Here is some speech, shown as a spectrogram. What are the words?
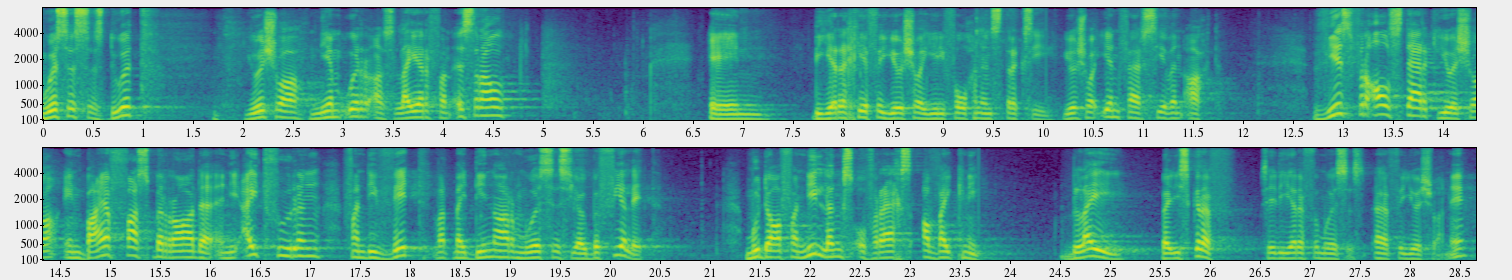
Moses is dood. Joshua neem oor as leier van Israel. En die Here gee vir Joshua hierdie volgende instruksie. Joshua 1 vers 7 en 8. Wees veral sterk Joshua en baie vasberade in die uitvoering van die wet wat my dienaar Moses jou beveel het. Moet daarvan nie links of regs afwyk nie. Bly by die skrif, sê die Here vir Moses, uh, vir Joshua, né? Nee?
